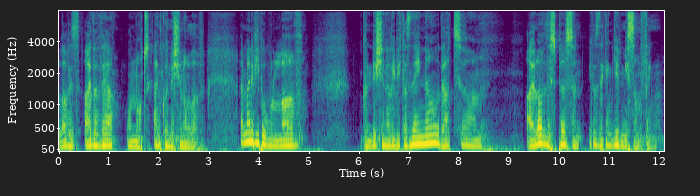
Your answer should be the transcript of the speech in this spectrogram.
Love is either there or not, unconditional love. And many people will love conditionally because they know that um, I love this person because they can give me something.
